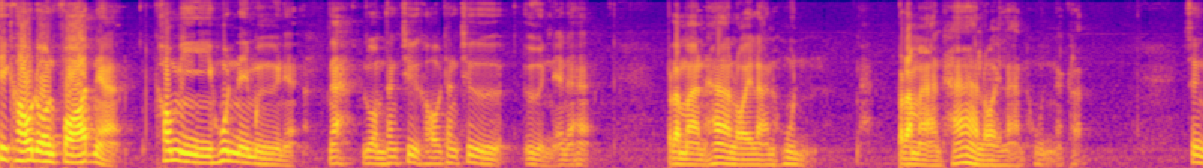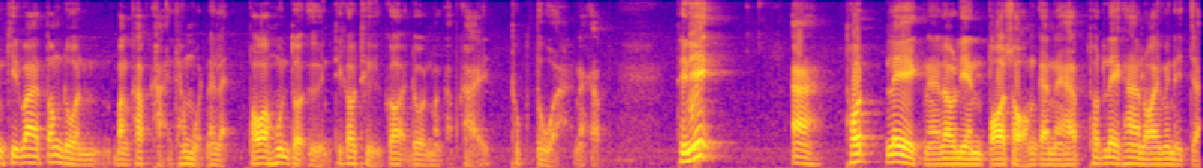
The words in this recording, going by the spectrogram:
ที่เขาโดนฟอร์สเนี่ยเขามีหุ้นในมือเนี่ย นะรวมทั้งชื่อเขาทั้งชื่ออื่นเนี่ยนะฮะประมาณ 500 ล้านหุ้นประมาณ 500 ล้านหุ้นนะครับ ซึ่งคิดว่าต้องโดนบังคับขายทั้งหมดนั่นแหละ เพราะว่าหุ้นตัวอื่นที่เขาถือก็โดนบังคับขายทุกตัวนะครับ ทีนี้อะทดเลขนะเราเรียนป .2 กันนะครับ ทดเลข 500ไว้ในใจ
